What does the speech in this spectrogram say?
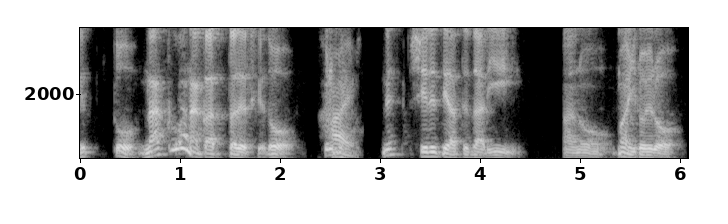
えっと、なくはなかったですけど、それはいもね、仕入れてやってたり、あの、まあいろいろ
